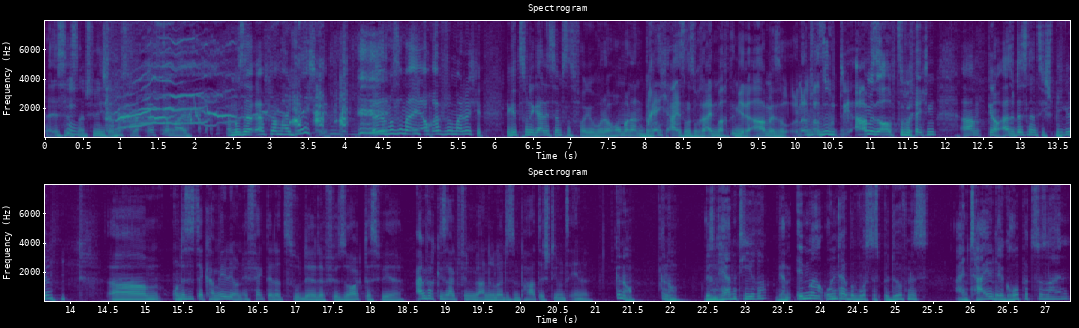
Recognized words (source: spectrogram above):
Da ist es natürlich, da du da öfter mal Da muss er öfter mal durchgehen. Da muss er mal auch öfter mal durchgehen. Da gibt es so eine geile Simpsons-Folge, wo der Homer dann ein Brecheisen so reinmacht in ihre Arme so und dann versucht, die Arme so aufzubrechen. Ähm, genau, also das nennt sich Spiegeln. Ähm, und das ist der Chamäleon-Effekt, der, dazu, der dafür sorgt, dass wir, einfach gesagt, finden wir andere Leute sympathisch, die uns ähneln. Genau, genau. Wir sind Herdentiere. Wir haben immer unterbewusstes Bedürfnis, ein Teil der Gruppe zu sein.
